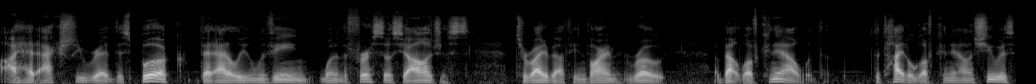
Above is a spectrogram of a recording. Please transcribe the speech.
I had actually read this book that Adeline Levine, one of the first sociologists to write about the environment, wrote about Love Canal with the title Love Canal. And she was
